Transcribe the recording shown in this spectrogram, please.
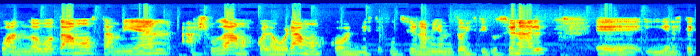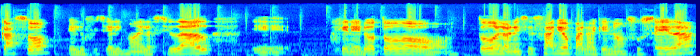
cuando votamos también ayudamos, colaboramos con este funcionamiento institucional eh, y en este caso el oficialismo de la ciudad generó todo, todo lo necesario para que no suceda.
